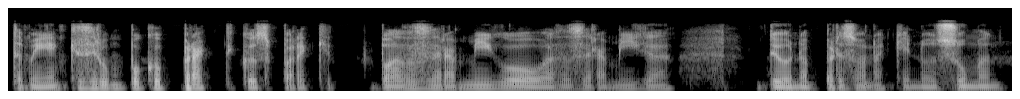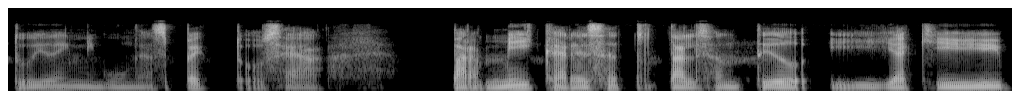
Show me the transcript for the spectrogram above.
también hay que ser un poco prácticos para que vas a ser amigo o vas a ser amiga de una persona que no suma en tu vida en ningún aspecto. O sea, para mí carece de total sentido. Y aquí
